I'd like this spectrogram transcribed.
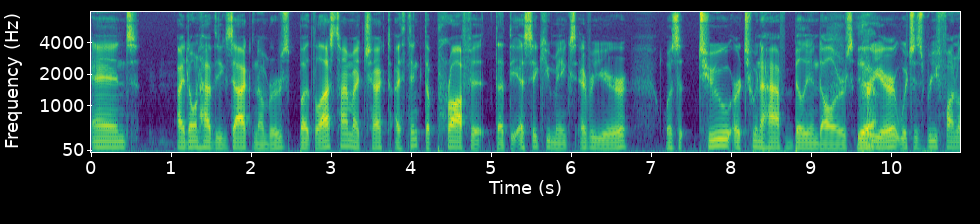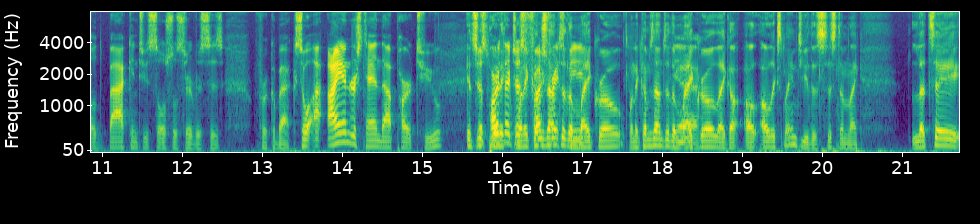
and I don't have the exact numbers, but the last time I checked, I think the profit that the SAQ makes every year was two or two and a half billion dollars per year, which is refunded back into social services for Quebec. So I, I understand that part too. It's The just part when, that just when it comes down to the me- micro. When it comes down to the Yeah. micro, like I'll, I'll explain to you the system. Like, let's say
